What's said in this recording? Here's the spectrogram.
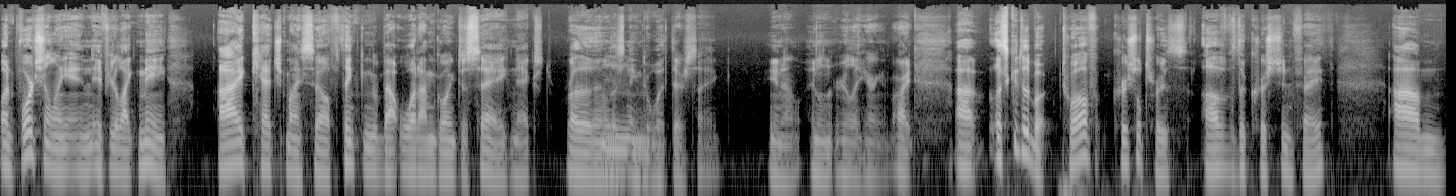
unfortunately, and if you're like me, I catch myself thinking about what I'm going to say next rather than mm. listening to what they're saying, you know, and really hearing them. All right, uh, let's get to the book 12 Crucial Truths of the Christian Faith. Um,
